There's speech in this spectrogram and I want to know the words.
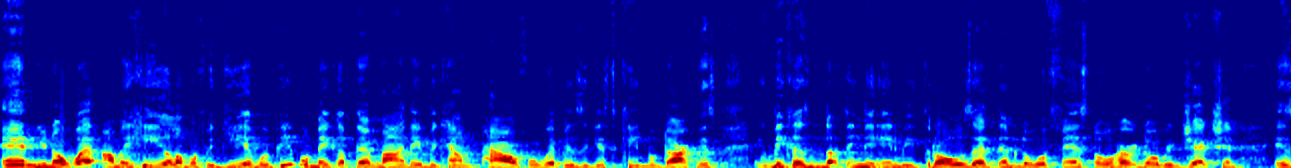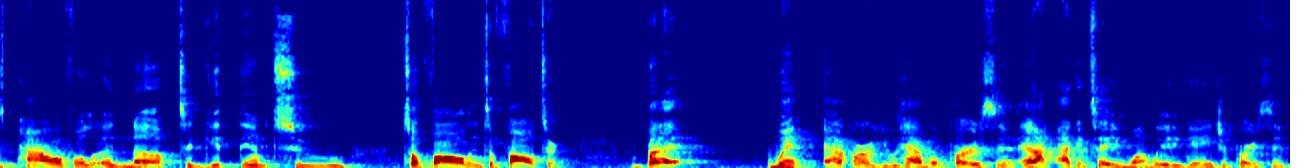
And you know what? I'm gonna heal. I'm gonna forgive. When people make up their mind, they become powerful weapons against the kingdom of darkness because nothing the enemy throws at them, no offense, no hurt, no rejection, is powerful enough to get them to to fall and to falter. But whenever you have a person, and I, I can tell you one way to gauge a person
